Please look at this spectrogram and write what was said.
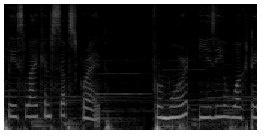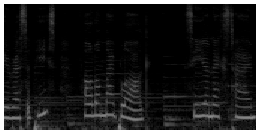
please like and subscribe. For more easy workday recipes, follow my blog. See you next time.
